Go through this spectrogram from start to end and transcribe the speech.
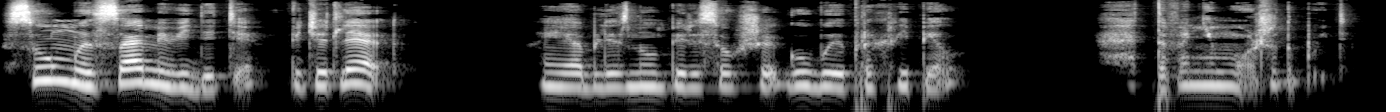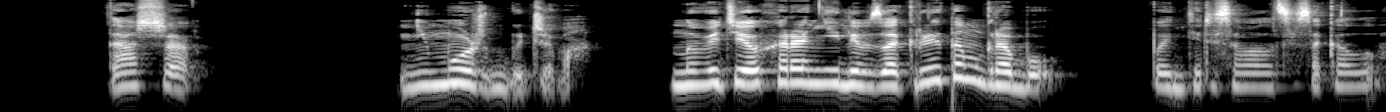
Суммы, сами видите, впечатляют. Я облизнул пересохшие губы и прохрипел. Этого не может быть. Таша не может быть жива. Но ведь ее хоронили в закрытом гробу, поинтересовался Соколов.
